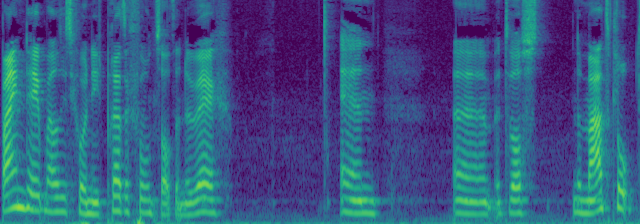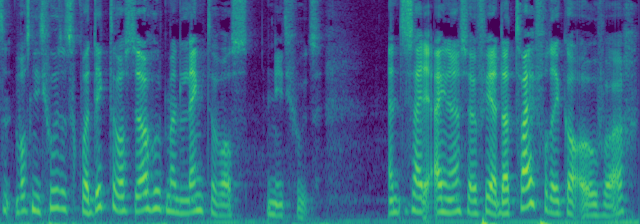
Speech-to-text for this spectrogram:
pijn deed, maar dat hij het gewoon niet prettig vond, zat in de weg. En um, het was, de maat klopt, was niet goed, het qua dikte was wel goed, maar de lengte was niet goed. En toen zei de eigenaar zo ja, daar twijfelde ik al over.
